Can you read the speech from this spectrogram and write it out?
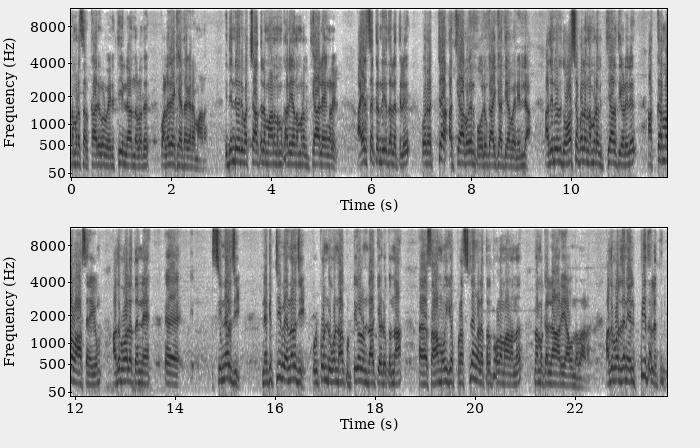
നമ്മുടെ സർക്കാരുകൾ വരുത്തിയില്ല എന്നുള്ളത് വളരെ ഖേദകരമാണ്. ഇതിന്റെ ഒരു പശ്ചാത്തലമാണ് നമുക്കറിയാം നമ്മുടെ വിദ്യാലയങ്ങളിൽ. ഹയർ സെക്കൻഡറി തലത്തിൽ ഒരൊറ്റ അധ്യാപകൻ പോലും കായിക അധ്യാപകൻ ഇല്ല. അതിനൊരു ദോഷഫലം നമ്മുടെ വിദ്യാർത്ഥികളിൽ അക്രമവാസനയും അതുപോലെ തന്നെ സിനർജി നെഗറ്റീവ് എനർജി ഉൾക്കൊണ്ടുകൊണ്ട് ആ കുട്ടികൾ ഉണ്ടാക്കിയെടുക്കുന്ന സാമൂഹിക പ്രശ്നങ്ങൾ എത്രത്തോളമാണെന്ന് നമുക്കെല്ലാം അറിയാവുന്നതാണ്. അതുപോലെ തന്നെ എൽ പി തലത്തിൽ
